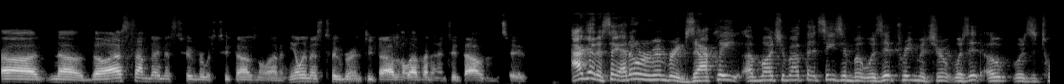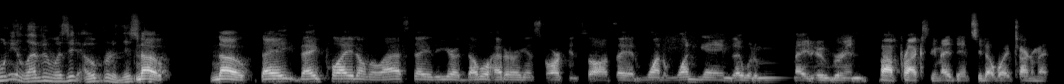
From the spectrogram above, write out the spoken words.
Uh, no, the last time they missed Hoover was 2011. He only missed Hoover in 2011 and in 2002. I gotta say, I don't remember exactly uh, much about that season, but was it premature? Was it was it 2011? Was it over this? No, no. They they played on the last day of the year a doubleheader against Arkansas. If they had won one game, they would have made Hoover and by proxy made the NCAA tournament.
